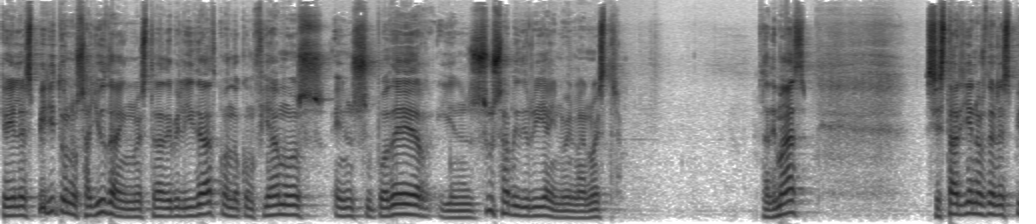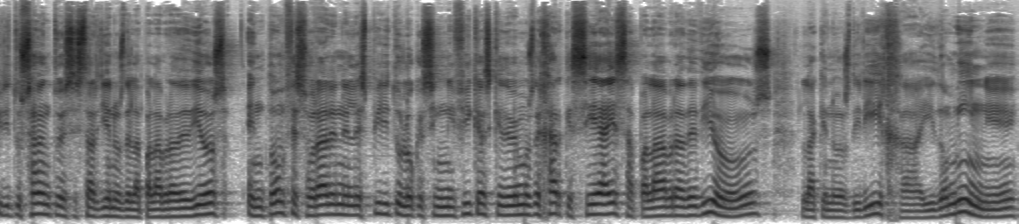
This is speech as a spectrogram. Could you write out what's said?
que el Espíritu nos ayuda en nuestra debilidad cuando confiamos en su poder y en su sabiduría y no en la nuestra. Además, Si estar llenos del Espíritu Santo es estar llenos de la palabra de Dios, entonces orar en el Espíritu lo que significa es que debemos dejar que sea esa palabra de Dios la que nos dirija y domine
